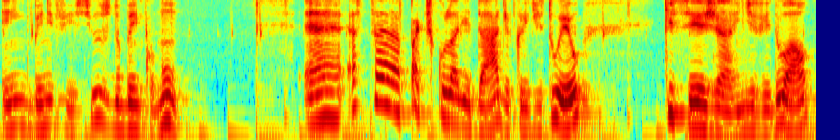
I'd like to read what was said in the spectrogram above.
em benefícios do bem comum. É esta particularidade, acredito eu, que seja individual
